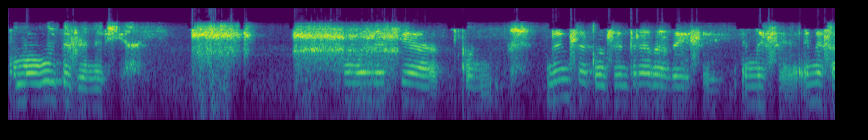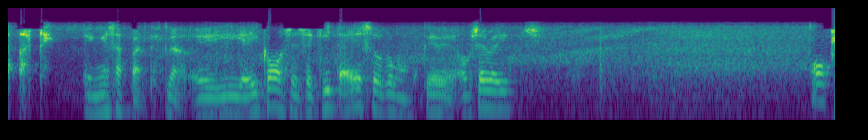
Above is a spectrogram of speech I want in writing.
como golpes de energía. Como energía con densa concentrada de ese, en ese, en esa parte. En esas partes, claro. Eh, ¿Y ahí cómo se, se quita eso? ¿Cómo? ¿Qué? Observa ahí. Ok.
